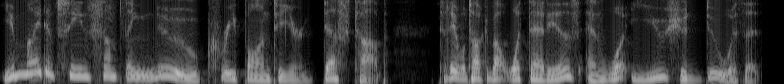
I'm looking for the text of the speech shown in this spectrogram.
you might have seen something new creep onto your desktop. Today, we'll talk about what that is and what you should do with it.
